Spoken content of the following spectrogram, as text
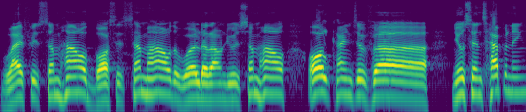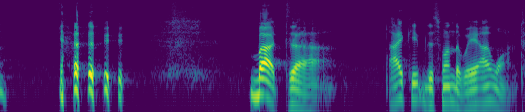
wife is somehow, boss is somehow, the world around you is somehow, all kinds of uh, nuisance happening But uh, I keep this one the way I want.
